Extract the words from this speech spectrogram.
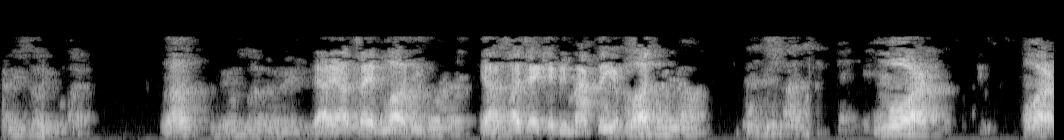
How do you still blood? Huh? Yeah, yeah, I'd say blood. Yeah, so I say it can be makta your blood. More. More.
